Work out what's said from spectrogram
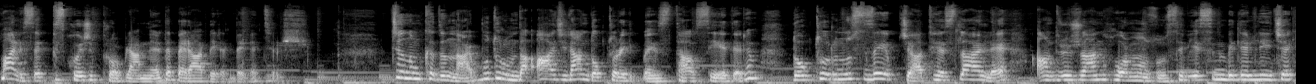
maalesef psikolojik problemleri de beraberinde getirir. Canım kadınlar bu durumda acilen doktora gitmenizi tavsiye ederim. Doktorunuz size yapacağı testlerle androjen hormonunuzun seviyesini belirleyecek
